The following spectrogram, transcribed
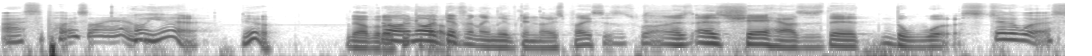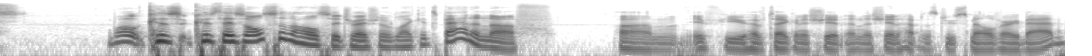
I suppose I am. Oh yeah. Yeah. Now that I No, think no, about I've it. definitely lived in those places as well. And as, as share houses, they're the worst. They're the worst. Well, because there's also the whole situation of like it's bad enough um, if you have taken a shit and the shit happens to smell very bad.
